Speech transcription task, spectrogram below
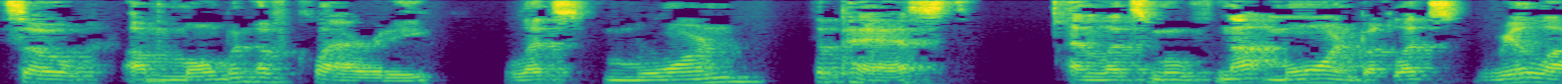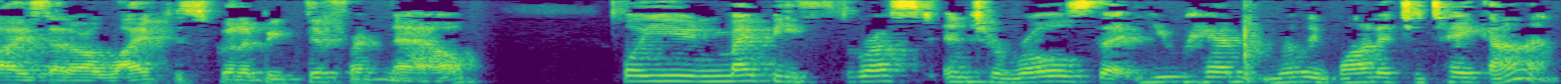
So a moment of clarity. Let's mourn the past and let's move, not mourn, but let's realize that our life is going to be different now. Well, you might be thrust into roles that you hadn't really wanted to take on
